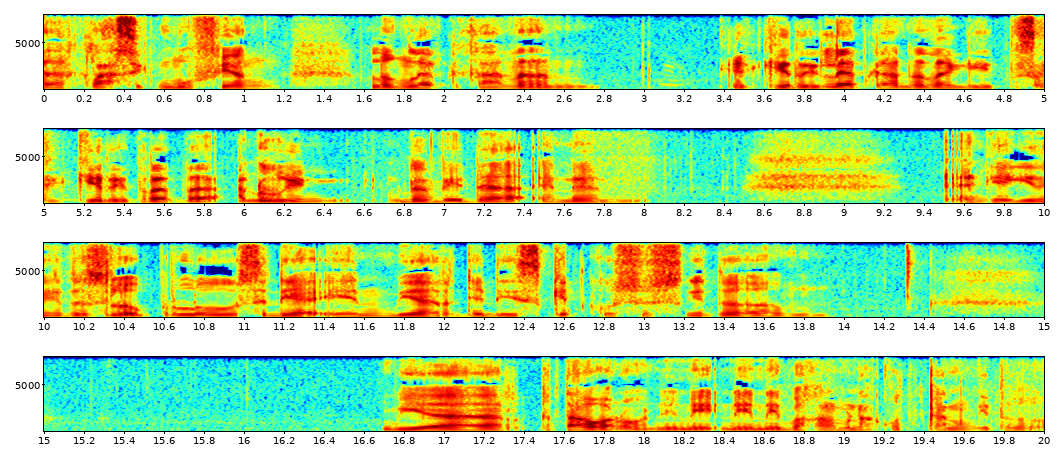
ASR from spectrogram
uh, klasik move yang lo ngeliat ke kanan ke kiri lihat kanan lagi terus ke kiri ternyata aduh yang udah beda and then yang kayak gitu gitu lo perlu sediain biar jadi skit khusus gitu um, biar ketahuan oh ini ini ini bakal menakutkan gitu.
